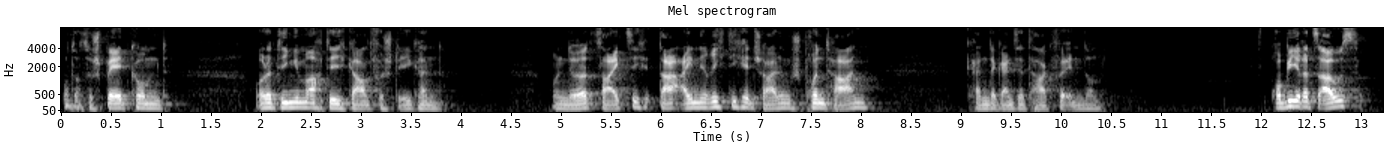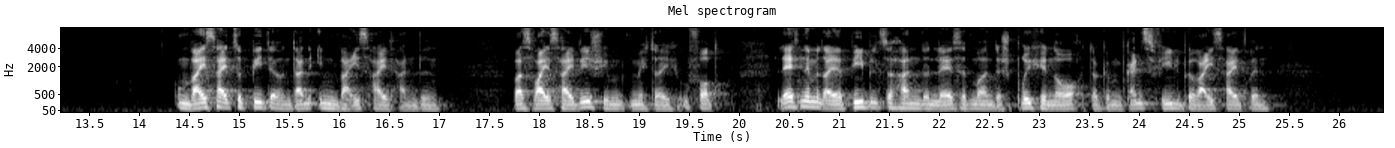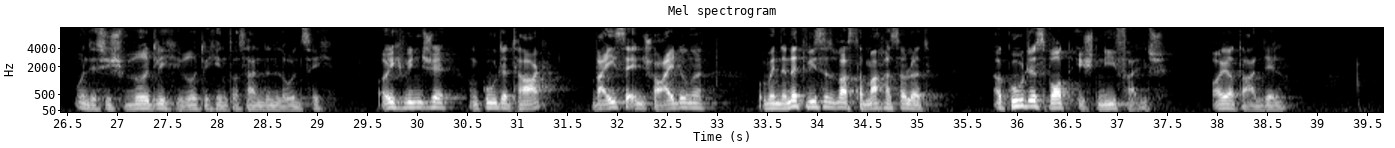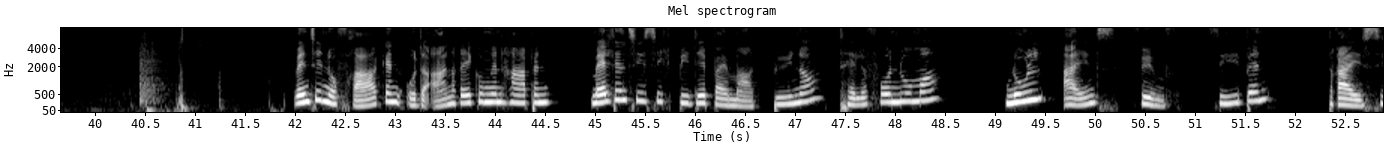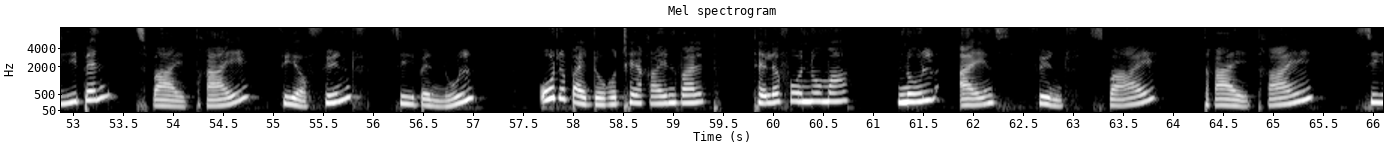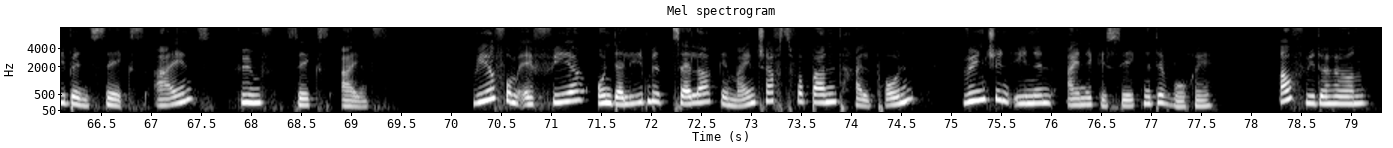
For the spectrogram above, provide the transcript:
oder zu spät kommt oder Dinge macht, die ich gar nicht verstehen kann. Und dort zeigt sich, da eine richtige Entscheidung spontan kann der ganze Tag verändern. Probiere es aus um Weisheit zu bieten und dann in Weisheit handeln. Was Weisheit ist, ich möchte euch auffordern. Lesen nehmt eure Bibel zur Hand und lesen mal in der Sprüche nach, da kommt ganz viel über Weisheit drin. Und es ist wirklich, wirklich interessant und lohnt sich. Euch wünsche einen guten Tag, weise Entscheidungen und wenn ihr nicht wisst, was ihr machen sollt, ein gutes Wort ist nie falsch. Euer Daniel. Wenn Sie noch Fragen oder Anregungen haben, melden Sie sich bitte bei Marc Bühner, Telefonnummer 0157 3723 4570 oder bei Dorothee Reinwald, Telefonnummer 0152 33 761 561. Wir vom F4 und der Liebezeller Gemeinschaftsverband Heilbronn wünschen Ihnen eine gesegnete Woche. Auf Wiederhören!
